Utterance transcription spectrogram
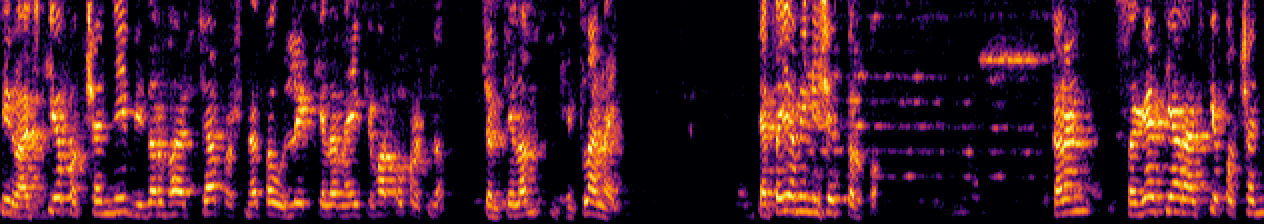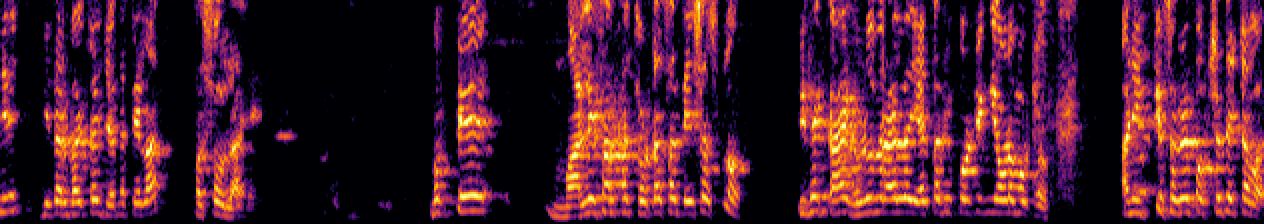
की राजकीय पक्षांनी विदर्भाच्या प्रश्नाचा उल्लेख केला नाही किंवा तो प्रश्न चर्चेला घेतला नाही. त्याचाही आम्ही निषेध करतो. कारण सगळ्याच या राजकीय पक्षांनी विदर्भाच्या जनतेला फसवलं आहे. मग ते मालेसारखा छोटासा देश असतो तिथे काय घडून राहिलं याचं रिपोर्टिंग एवढं मोठं. आणि इतके सगळे पक्ष त्याच्यावर.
